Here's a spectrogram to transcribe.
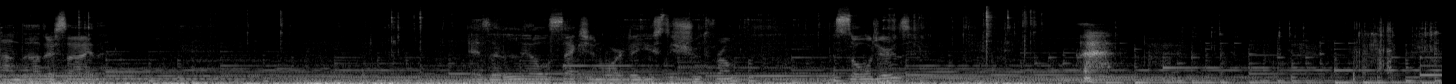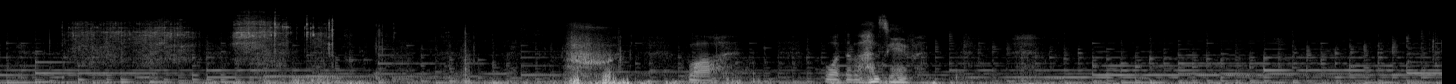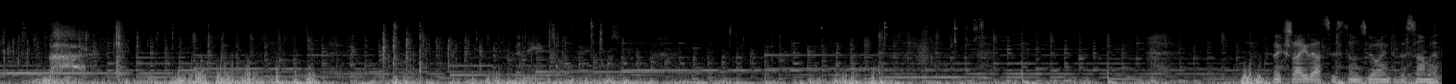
On the other side is a little section where they used to shoot from, the soldiers. Landscape. Looks like that system's going to the summit.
